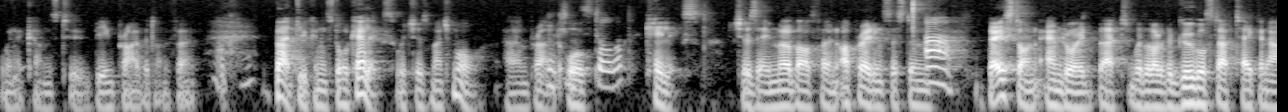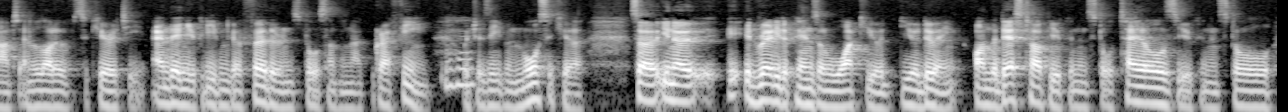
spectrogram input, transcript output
when it comes to being private on a phone. Okay. But you can install Calyx, which is much more um, private. You can install what? Calyx, which is a mobile phone operating system Ah. Based on Android, but with a lot of the Google stuff taken out and a lot of security. And then you could even go further and install something like Graphene, which is even more secure. So, you know, it, it really depends on what you're, you're doing. On the desktop, you can install Tails, you can install,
